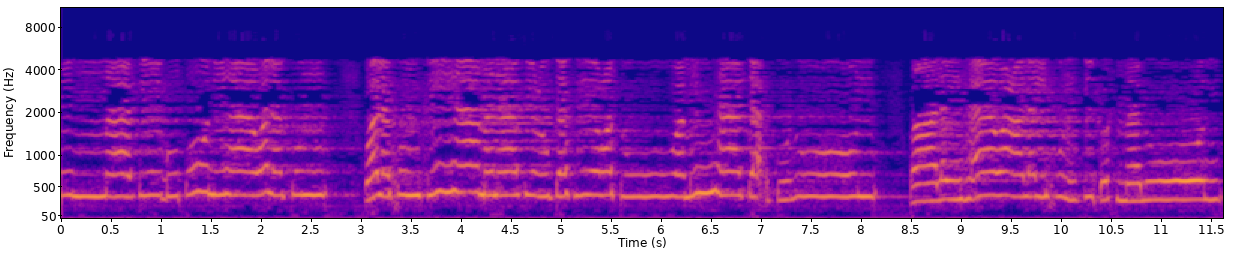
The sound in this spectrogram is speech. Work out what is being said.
مما في بطونها ولكم ولكم فيها منافع كثيرة ومنها تأكلون. وعليها وعلى الفلك تحملون.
